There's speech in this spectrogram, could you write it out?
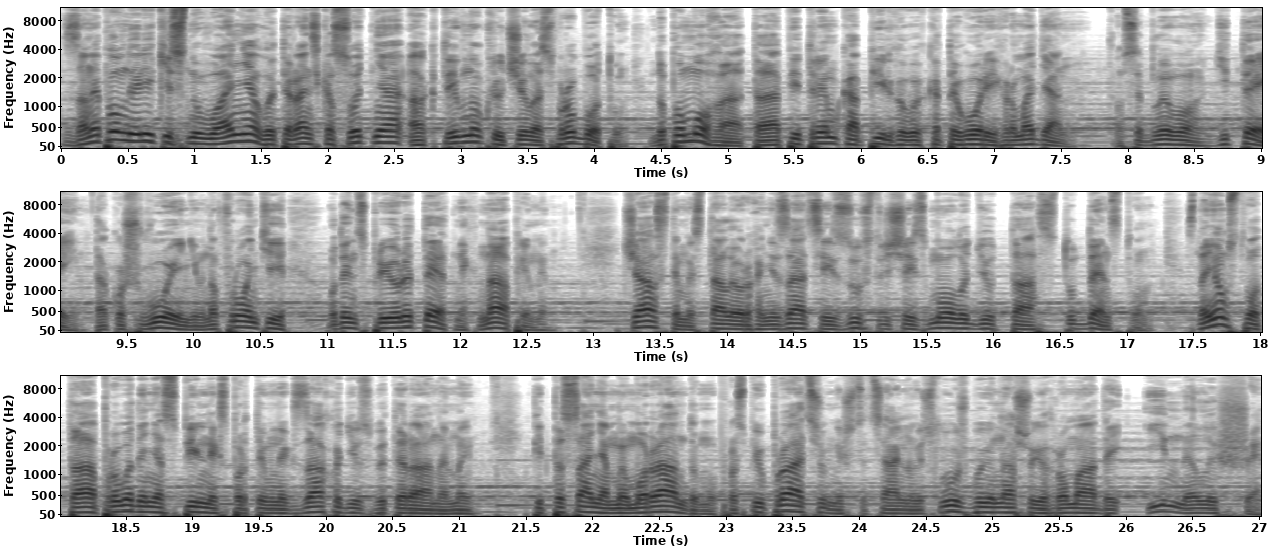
За неповний рік існування ветеранська сотня активно включилась в роботу. Допомога та підтримка пільгових категорій громадян, особливо дітей, також воїнів на фронті один з пріоритетних напрямів. Частими стали організації зустрічей з молоддю та студентством, знайомство та проведення спільних спортивних заходів з ветеранами, підписання меморандуму про співпрацю між соціальною службою нашої громади і не лише.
